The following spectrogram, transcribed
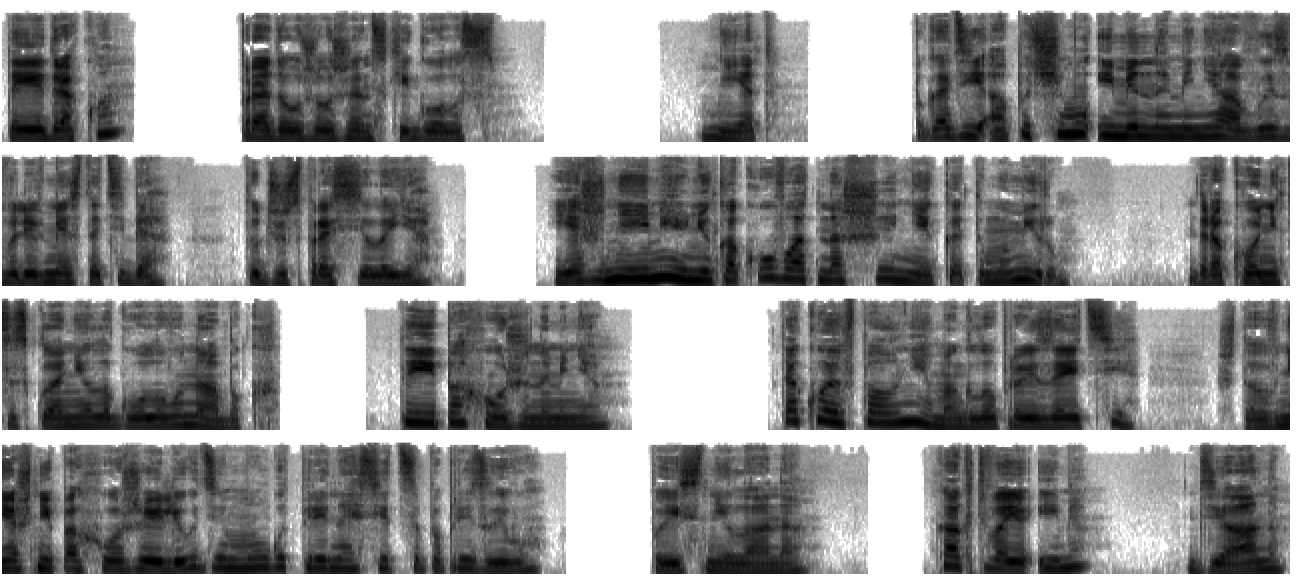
Ты и дракон?» — продолжил женский голос. «Нет». «Погоди, а почему именно меня вызвали вместо тебя?» — тут же спросила я. «Я же не имею никакого отношения к этому миру». Драконица склонила голову на бок. «Ты похожа на меня. Такое вполне могло произойти, что внешне похожие люди могут переноситься по призыву, пояснила она. Как твое имя? Диана.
